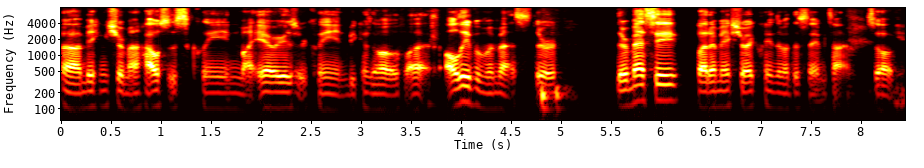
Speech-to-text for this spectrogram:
uh, making sure my house is clean, my areas are clean, because I'll I, I'll leave them a mess. They're they're messy, but I make sure I clean them at the same time. So, Yeah.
